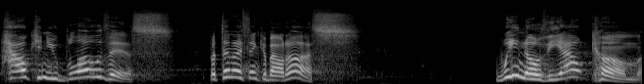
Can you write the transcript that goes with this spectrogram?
how can you blow this? But then I think about us. We know the outcome.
